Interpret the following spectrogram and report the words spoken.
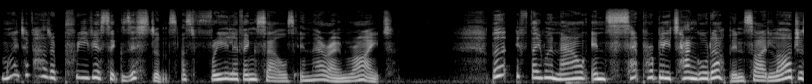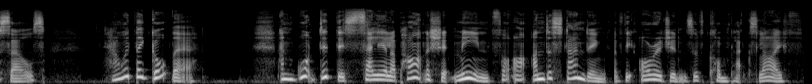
might have had a previous existence as free living cells in their own right. But if they were now inseparably tangled up inside larger cells, how had they got there? And what did this cellular partnership mean for our understanding of the origins of complex life?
